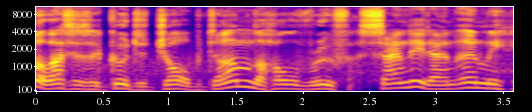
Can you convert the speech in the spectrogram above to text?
Well, that is a good job done. The whole roof sanded and only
